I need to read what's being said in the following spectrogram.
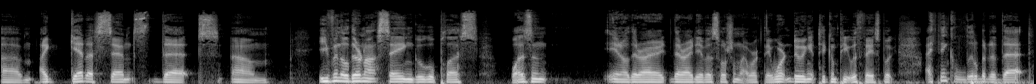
um, I get a sense that um, even though they're not saying Google Plus wasn't you know their their idea of a social network, they weren't doing it to compete with Facebook. I think a little bit of that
